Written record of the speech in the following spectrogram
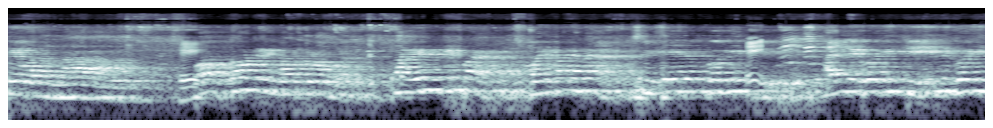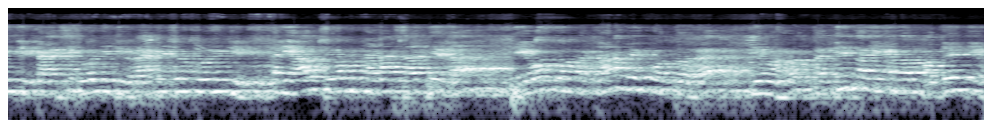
ದೇವರಲ್ಲ. ನೋಡ್ರಿ ಮೊದಲು ನಾವೇನು ಮೈಮಗನ ಶ್ರೀಶೈಲಕ್ಕೆ ಹೋಗಿದ್ವಿ. ಅಲ್ಲಿಗೆ ಅಲ್ಲಿ ಹೋಗಿದ್ವಿ ಇಲ್ಲಿಗೆ ಹೋಗಿದ್ವಿ ಕಾಶಿಗೆ ಹೋಗಿದ್ವಿ ರಾಮೇಶ್ವರಕ್ಕೆ ಹೋಗಿದ್ವಿ. ಅಲ್ಲಿ ಯಾವ ದೇವರು ಕಾಣಕ್ ಸಾಧ್ಯ ಇಲ್ಲ. ದೇವತ್ವವನ್ನು ಕಾಣಬೇಕು ಅಂತಂದ್ರೆ ನಿಮ್ಮ ಹೊರ ತಂದೆ ತಾಯಿ ಮೊದಲೇ ದೇವರು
